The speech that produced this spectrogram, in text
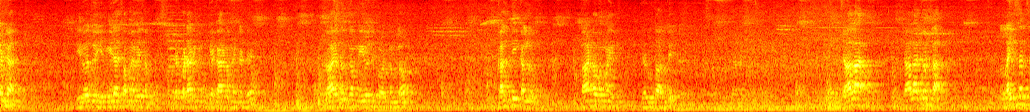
ముఖ్యంగా ఈరోజు ఈ మీడియా సమావేశం జరపడానికి ముఖ్య కారణం ఏంటంటే రాయదుర్గం నియోజకవర్గంలో కల్తీ కళ్ళు తాండవమై జరుగుతుంది చాలా చాలా చోట్ల లైసెన్స్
